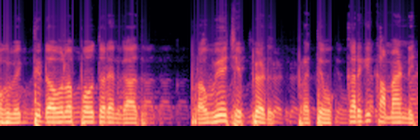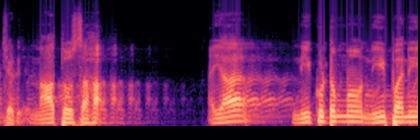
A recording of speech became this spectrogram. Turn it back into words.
ఒక వ్యక్తి డెవలప్ అవుతాడని కాదు. ప్రభువే చెప్పాడు ప్రతి ఒక్కరికి కమాండ్ ఇచ్చాడు నాతో సహా. అయ్యా నీ కుటుంబం నీ పని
